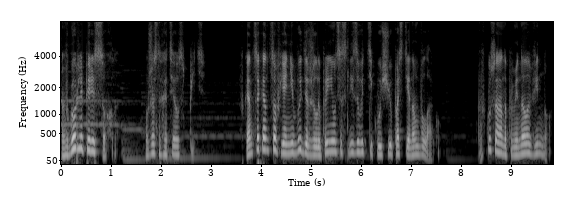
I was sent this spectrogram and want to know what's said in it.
В горле пересохло. Ужасно хотелось пить. В конце концов я не выдержал и принялся слизывать текущую по стенам влагу. По вкусу она напоминала вино.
